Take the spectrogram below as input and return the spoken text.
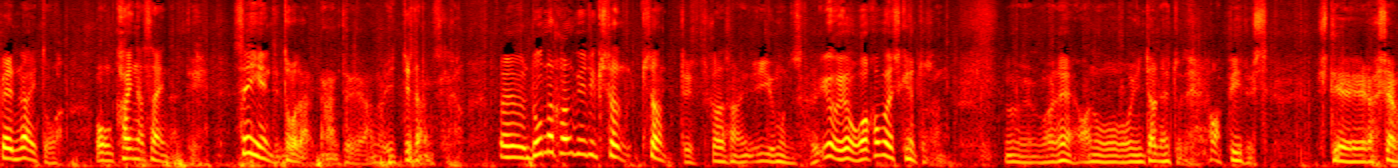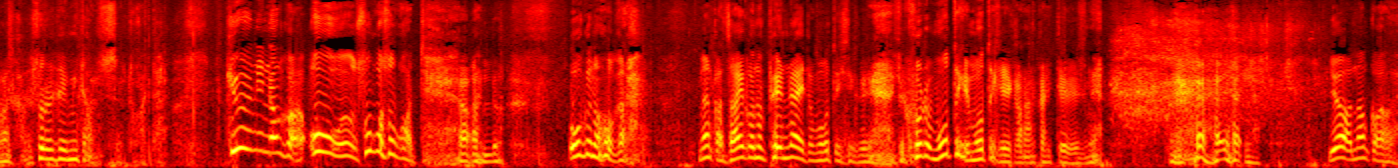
ペンライトを買いなさいなんて、1000円でどうだなんてあの言ってたんですけど、えー、どんな関係で来た来たって塚田さん言うもんですか？らいやいや若林健人さん、うん、はねあのインターネットでアピールししてらっしゃいますからそれで見たんですよとか言ったら。急になんか「おおそこそこ」ってあの奥の方からなんか在庫のペンライト持ってきてくれないこれ持ってけ持ってけかなんか言ってですね。いやいや。いやなんか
